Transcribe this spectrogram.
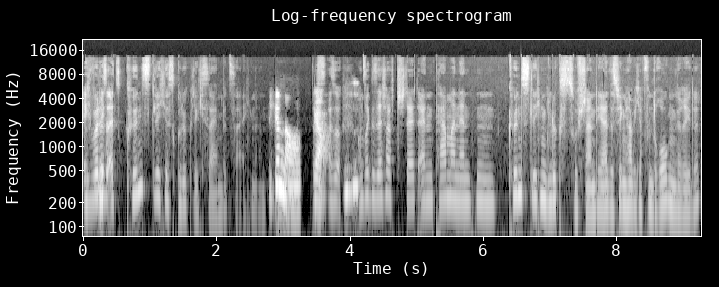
Ich würde es als künstliches Glücklichsein bezeichnen. Genau, Das, ja. Also unsere Gesellschaft stellt einen permanenten künstlichen Glückszustand her. Deswegen habe ich ja von Drogen geredet.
